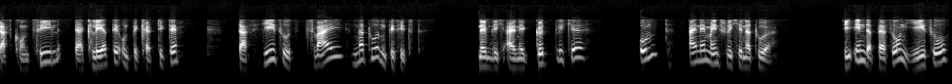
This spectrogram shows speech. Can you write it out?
Das Konzil erklärte und bekräftigte, dass Jesus zwei Naturen besitzt, nämlich eine göttliche und eine menschliche Natur, die in der Person Jesu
